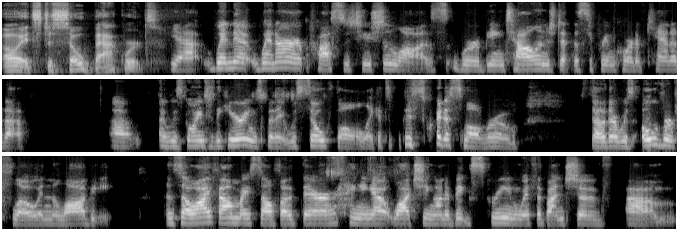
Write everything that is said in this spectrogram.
Oh, it's just so backwards. Yeah, when it, when our prostitution laws were being challenged at the Supreme Court of Canada, um, I was going to the hearings, but it was so full. Like it's it's quite a small room, so there was overflow in the lobby, and so I found myself out there hanging out, watching on a big screen with a bunch of, um,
